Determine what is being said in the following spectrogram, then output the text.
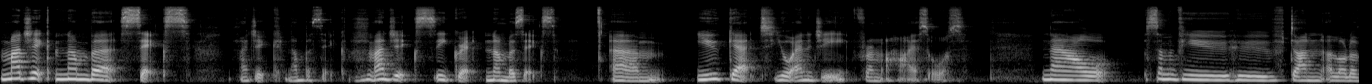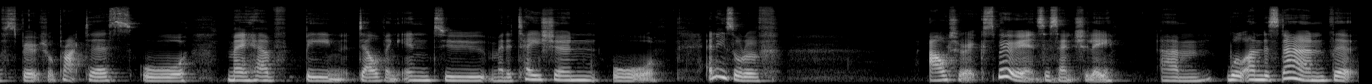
magic number six. Magic number six. Magic secret number six. Um, you get your energy from a higher source. Now, some of you who've done a lot of spiritual practice or may have been delving into meditation or any sort of outer experience essentially um, will understand that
